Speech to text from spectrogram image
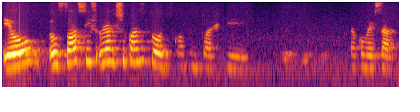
eu, eu só assisto, eu já assisti quase todos. Qual filme tu acha que. Pra começar?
